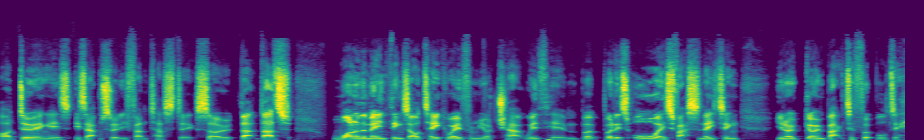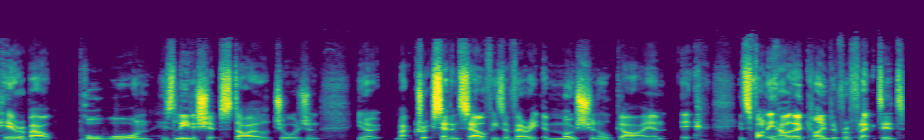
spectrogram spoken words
are doing is is absolutely fantastic. So that that's one of the main things I'll take away from your chat with him. But but it's always fascinating, you know, going back to football to hear about Paul Warne, his leadership style, George, and you know Matt Crook said himself he's a very emotional guy, and it, it's funny how they're kind of reflected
